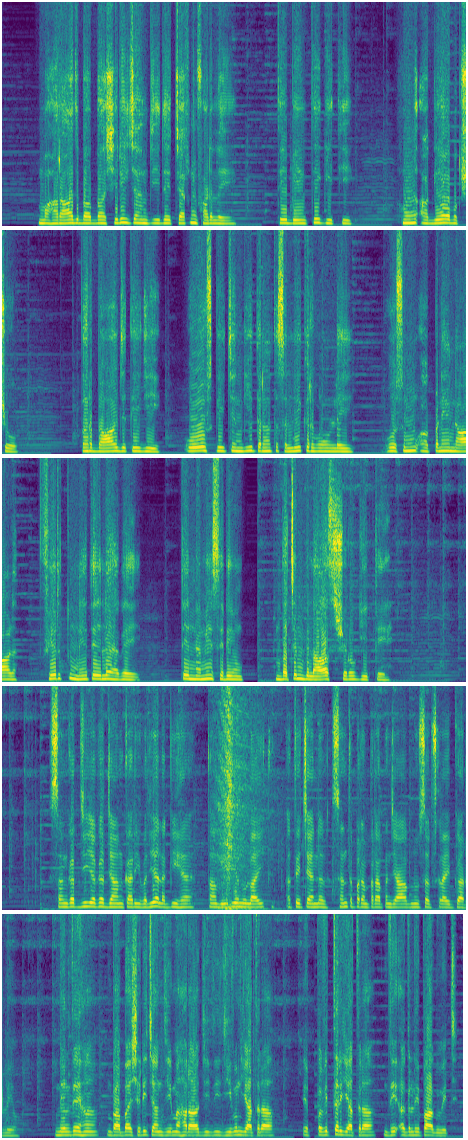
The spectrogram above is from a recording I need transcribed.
ਮਹਾਰਾਜ ਬਾਬਾ ਸ਼੍ਰੀ ਚੰਦ ਜੀ ਦੇ ਚਰਨ ਫੜ ਲਏ ਤੇ ਬੇਨਤੀ ਕੀਤੀ, ਹੁਣ ਆਗਿਆ ਬਖਸ਼ੋ। ਪਰ ਬਾਲ ਜਤੀ ਜੀ ਉਸ ਦੀ ਚੰਗੀ ਤਰ੍ਹਾਂ ਤਸੱਲੀ ਕਰਵਾਉਣ ਲਈ ਉਸ ਨੂੰ ਆਪਣੇ ਨਾਲ ਫਿਰ ਧੁਨੇ ਤੇ ਲੈ ਗਏ ਤੇ ਨਵੇਂ ਸਿਰਿਓਂ ਬਚਨ ਵਿਲਾਸ ਸ਼ੁਰੂ ਕੀਤੇ। ਸੰਗਤ ਜੀ, ਅਗਰ ਜਾਣਕਾਰੀ ਵਧੀਆ ਲੱਗੀ ਹੈ, ਤਾਂ ਵੀਡੀਓ ਨੂੰ ਲਾਈਕ ਅਤੇ ਚੈਨਲ ਸੰਤ ਪਰੰਪਰਾ ਪੰਜਾਬ ਨੂੰ ਸਬਸਕ੍ਰਾਈਬ ਕਰ ਲਿਓ। ਮਿਲਦੇ ਹਾਂ ਬਾਬਾ ਸ਼੍ਰੀ ਚੰਦ ਜੀ ਮਹਾਰਾਜ ਜੀ ਦੀ ਜੀਵਨ ਯਾਤਰਾ, ਇਹ ਪਵਿੱਤਰ ਯਾਤਰਾ ਦੇ ਅਗਲੇ ਭਾਗ ਵਿੱਚ।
